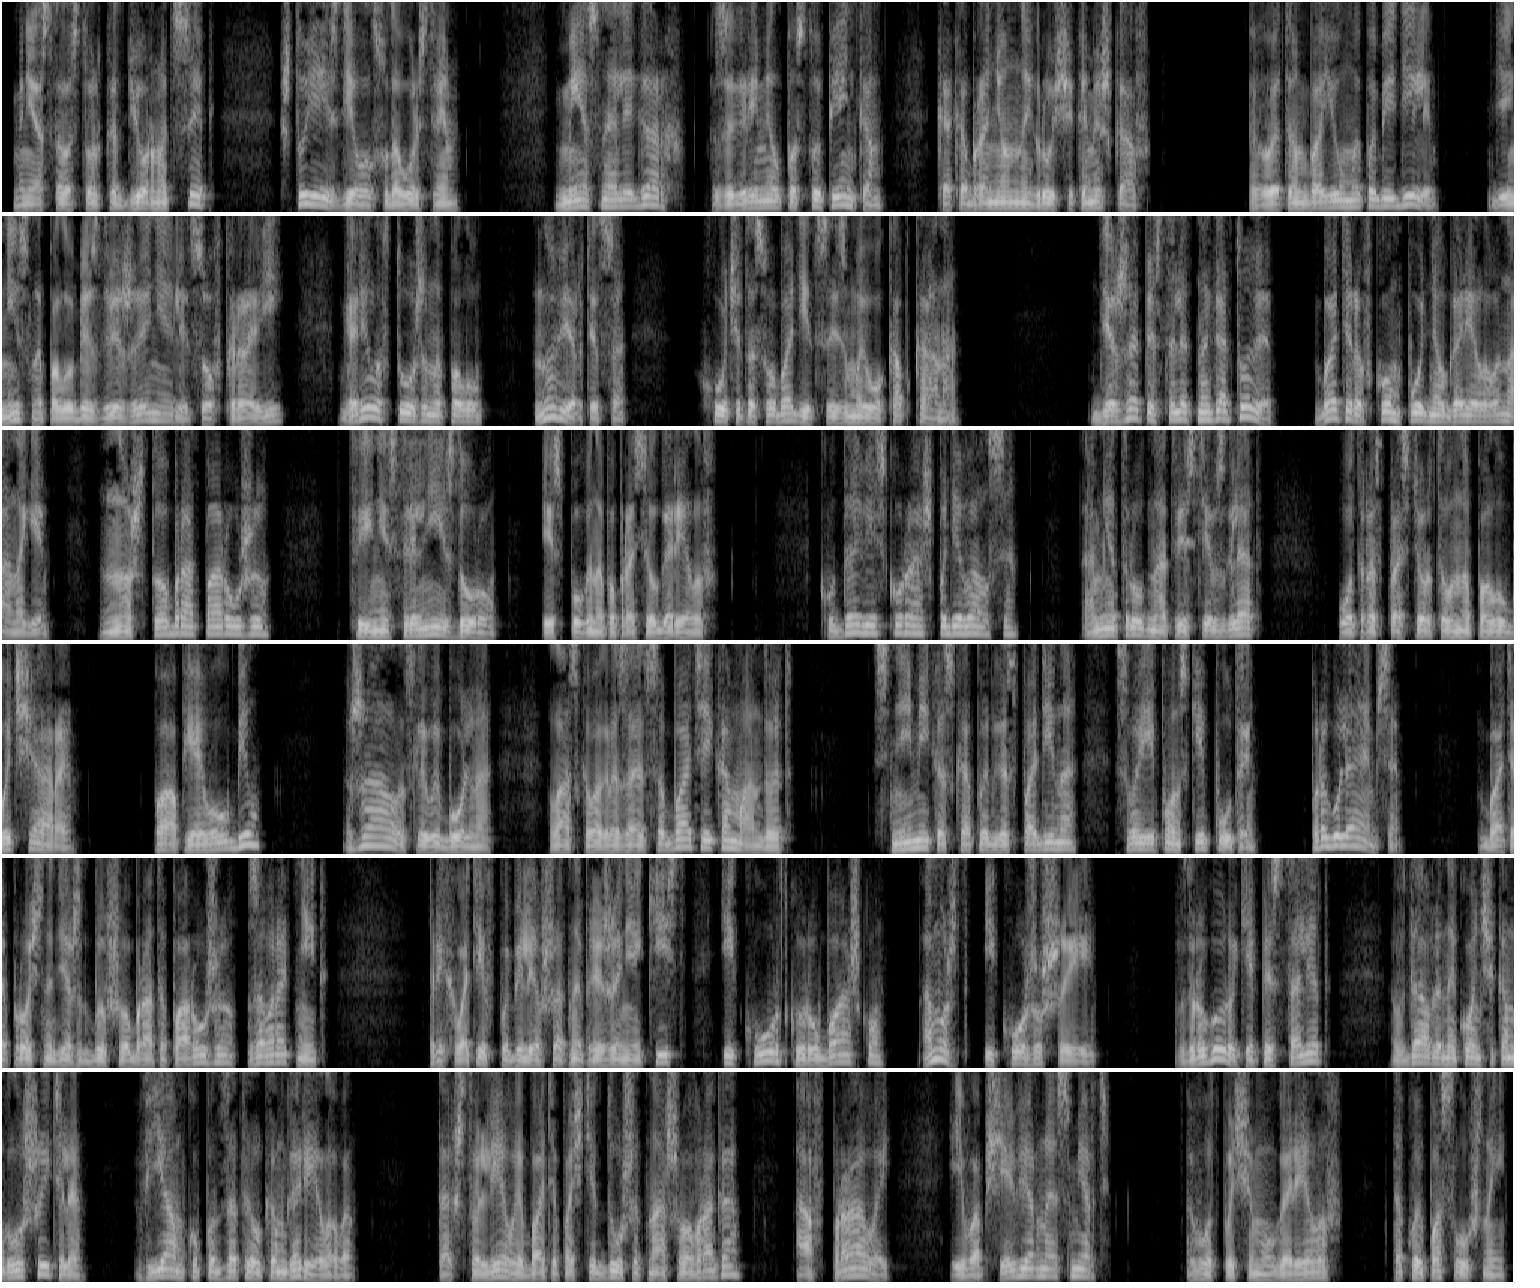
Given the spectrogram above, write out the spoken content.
Мне осталось только дернуть цепь, что я и сделал с удовольствием. Местный олигарх загремел по ступенькам, как оброненный грузчиками шкаф. В этом бою мы победили. Денис на полу без движения, лицо в крови. Горелов тоже на полу, но вертится, хочет освободиться из моего капкана. Держа пистолет наготове, батя рывком поднял Горелого на ноги. «Ну что, брат по оружию?» «Ты не стрельни из дуру», — испуганно попросил Горелов. «Куда весь кураж подевался?» А мне трудно отвести взгляд от распростертого на полу бычары. «Пап, я его убил?» «Жалостливый больно», — ласково огрызается батя и командует. «Сними-ка с копыт господина свои японские путы. Прогуляемся». Батя прочно держит бывшего брата по оружию за воротник, прихватив побелевшую от напряжения кисть и куртку, рубашку, а может и кожу шеи. В другой руке пистолет, вдавленный кончиком глушителя, в ямку под затылком Горелого. Так что левый батя почти душит нашего врага, а в правой и вообще верная смерть. Вот почему Горелов такой послушный.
